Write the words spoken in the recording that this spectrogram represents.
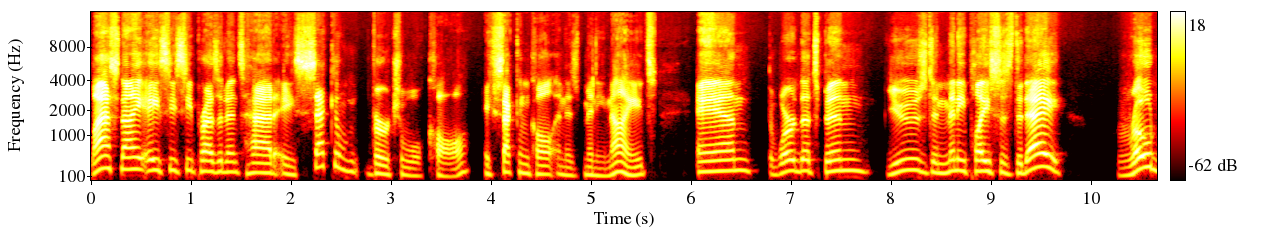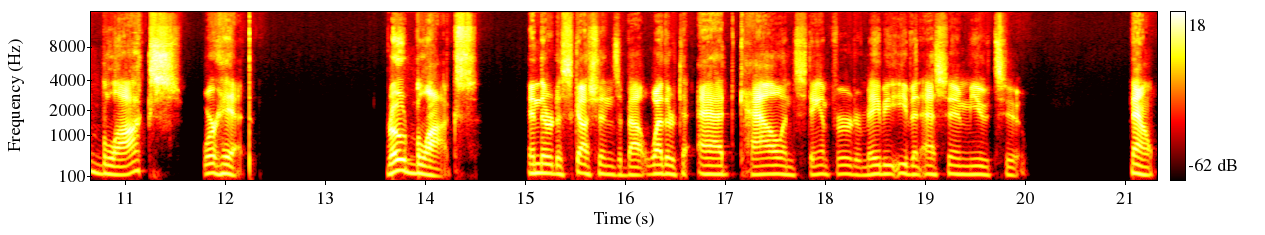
Last night, ACC presidents had a second virtual call, a second call in as many nights. And the word that's been used in many places today roadblocks were hit. Roadblocks in their discussions about whether to add Cal and Stanford or maybe even SMU too. Now,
